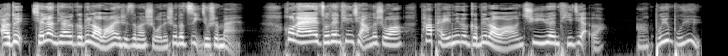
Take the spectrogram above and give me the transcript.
啊？对，前两天隔壁老王也是这么说的，说他自己就是满。后来昨天听强子说，他陪那个隔壁老王去医院体检了啊，不孕不育。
